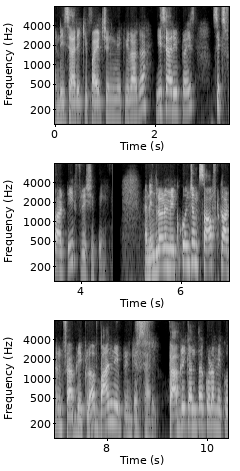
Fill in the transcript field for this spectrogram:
అండ్ ఈ శారీకి పైచింగ్ మీకు ఇలాగా. ఈ sari price six forty free shipping. And ఇందులోనే మీకు కొంచెం సాఫ్ట్ కాటన్ ఫ్యాబ్రిక్లో బాందిని ప్రింటెడ్ శారీ. ఫ్యాబ్రిక్ అంతా కూడా మీకు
